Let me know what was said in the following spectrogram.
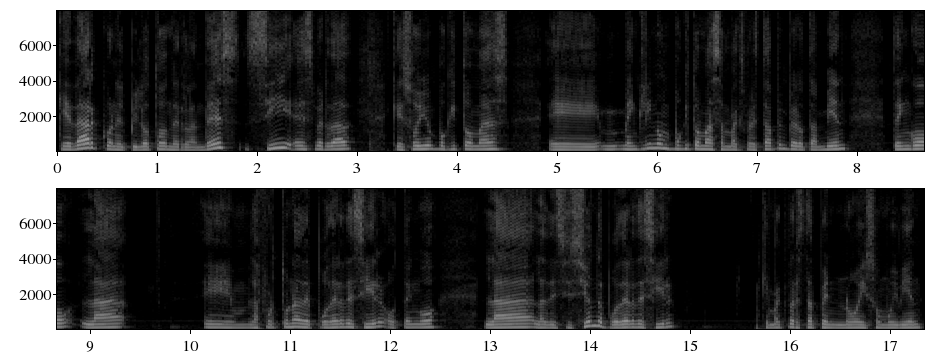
quedar con el piloto neerlandés. Sí, es verdad que soy un poquito más, eh, me inclino un poquito más a Max Verstappen, pero también tengo la, em, la fortuna de poder decir, o tengo la, la decisión de poder decir que Max Verstappen no hizo muy bien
